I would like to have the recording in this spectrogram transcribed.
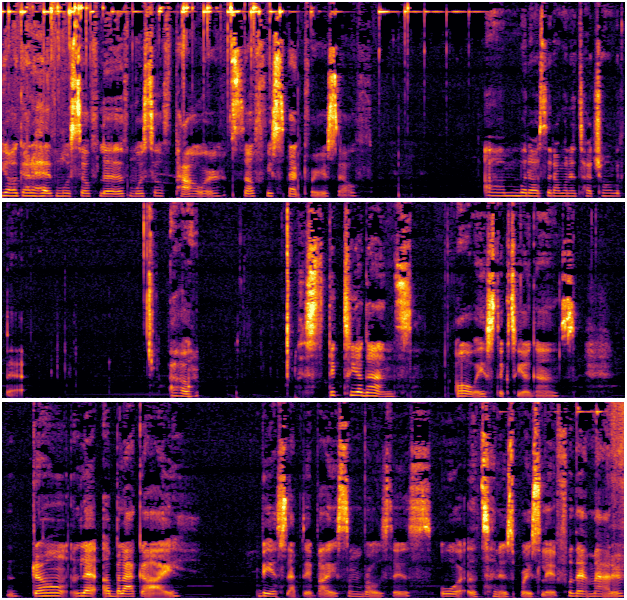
Y'all gotta have more self love, more self power, self respect for yourself. Um, what else did I want to touch on with that? Oh, stick to your guns. Always stick to your guns. Don't let a black eye be accepted by some roses or a tennis bracelet for that matter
